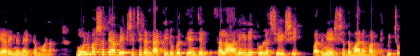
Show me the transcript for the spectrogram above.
എയറിന് നേട്ടമാണ്. മുൻ വർഷത്തെ അപേക്ഷിച്ച് രണ്ടായിരത്തി ഇരുപത്തിയഞ്ചിൽ സലാലയിലേക്കുള്ള ശേഷി പതിനേഴ് ശതമാനം വർദ്ധിപ്പിച്ചു.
